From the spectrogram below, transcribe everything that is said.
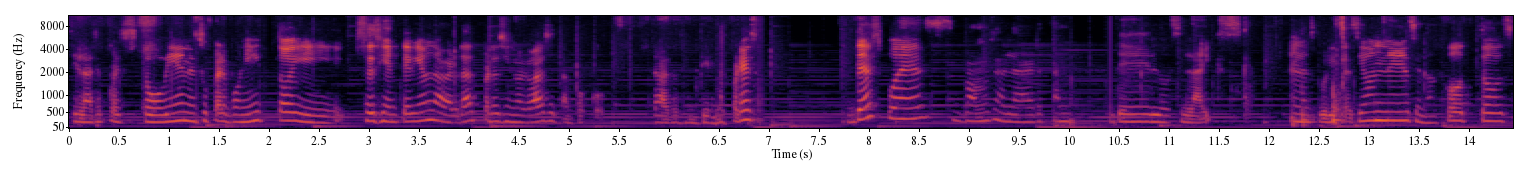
si lo hace, pues todo bien, es súper bonito y se siente bien, la verdad, pero si no lo hace tampoco te vas a sentir muy por eso. Después vamos a hablar también de los likes en las publicaciones, en las fotos,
